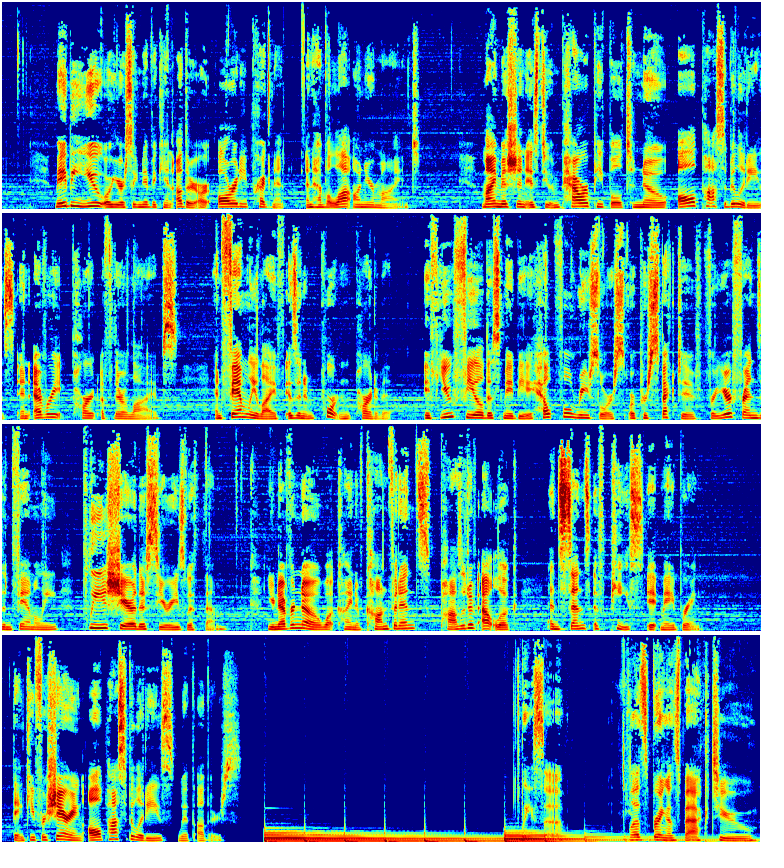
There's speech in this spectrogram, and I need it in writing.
Maybe you or your significant other are already pregnant and have a lot on your mind. My mission is to empower people to know all possibilities in every part of their lives, and family life is an important part of it. If you feel this may be a helpful resource or perspective for your friends and family, please share this series with them. You never know what kind of confidence, positive outlook, and sense of peace it may bring. Thank you for sharing all possibilities with others. Lisa, let's bring us back to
